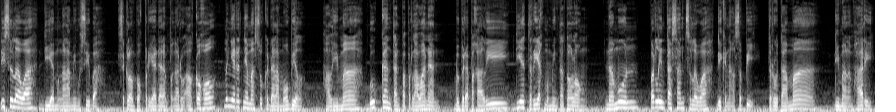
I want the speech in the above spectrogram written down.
Di Sulawah, dia mengalami musibah. Sekelompok pria dalam pengaruh alkohol menyeretnya masuk ke dalam mobil. Halimah bukan tanpa perlawanan. Beberapa kali dia teriak meminta tolong. Namun, perlintasan Selewah dikenal sepi, terutama di malam hari.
